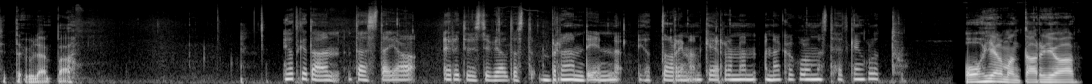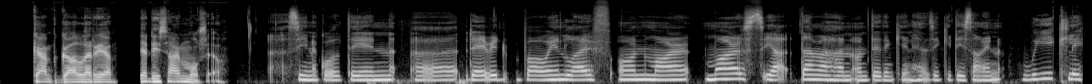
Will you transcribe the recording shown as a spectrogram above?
sitten ylempää. Jatketaan tästä ja erityisesti vielä tästä brändin ja tarinan kerronnan näkökulmasta hetken kuluttua. Ohjelman tarjoaa Camp Galleria ja Design Museo. Siinä kuultiin uh, David Bowen Life on Mar- Mars ja tämähän on tietenkin Helsinki Design Weekly.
